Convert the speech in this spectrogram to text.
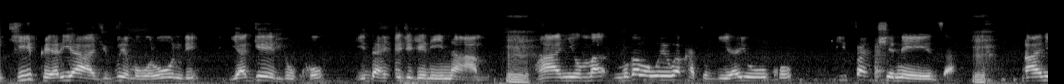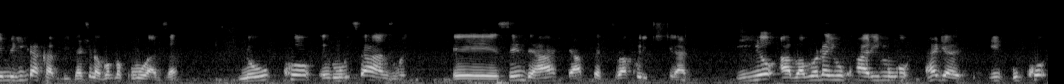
ikipe yari yaje ivuye mu Burundi yagenda uko idahejeje n'inama mm. hanyuma mugabo wewe akatubwira yuko yifashe neza mm. hanyuma igiga kabiri nacyo nagomba kumubaza ni uko eh, musanzwe eh, sende hafi yapfa turakurikirana iyo ababona yuko harimo hajya uko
